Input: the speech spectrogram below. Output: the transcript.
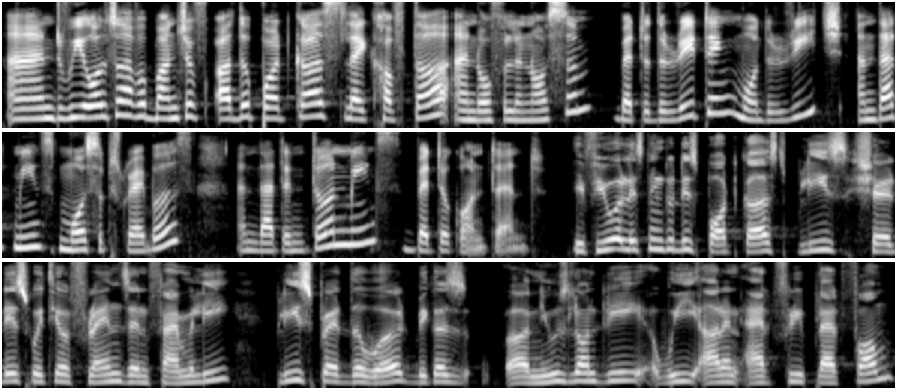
And we also have a bunch of other podcasts like Hafta and Awful and Awesome. Better the rating, more the reach. And that means more subscribers. And that in turn means better content. If you are listening to this podcast, please share this with your friends and family. Please spread the word because uh, News Laundry, we are an ad free platform.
